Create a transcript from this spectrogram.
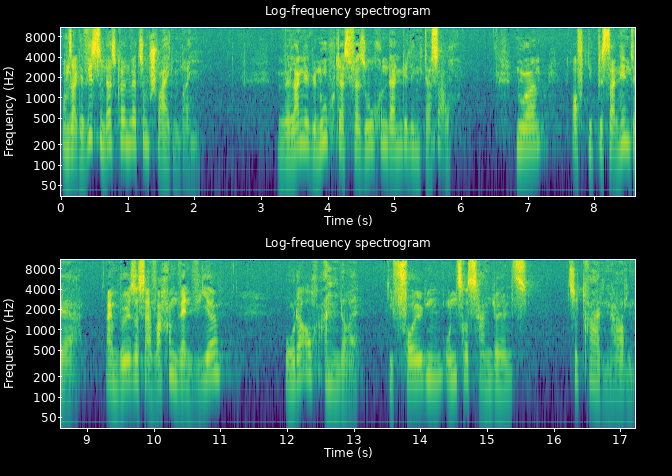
Unser Gewissen, das können wir zum Schweigen bringen. Wenn wir lange genug das versuchen, dann gelingt das auch. Nur oft gibt es dann hinterher ein böses Erwachen, wenn wir oder auch andere die Folgen unseres Handelns zu tragen haben.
